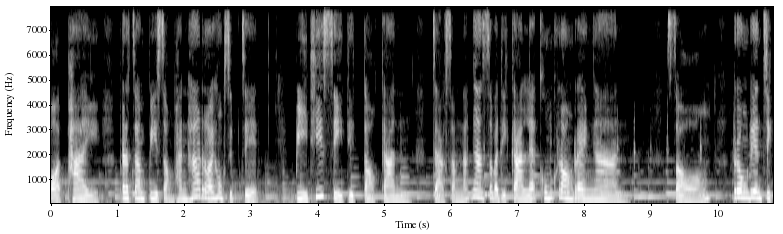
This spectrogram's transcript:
ปลอดภัย ประจำปี 2567 ปีที่ 4 ติดต่อกัน จากสำนักงานสวัสดิการและคุ้มครองแรงงาน 2. โรงเรียนจิก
